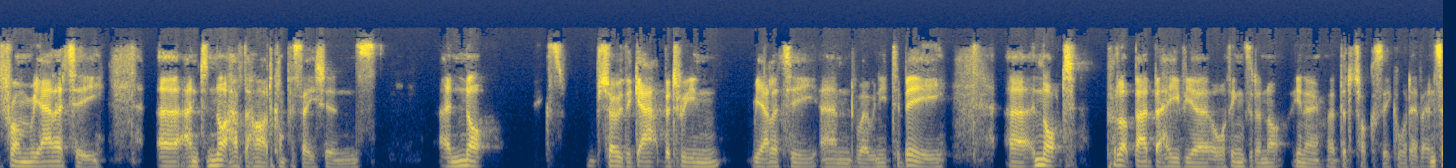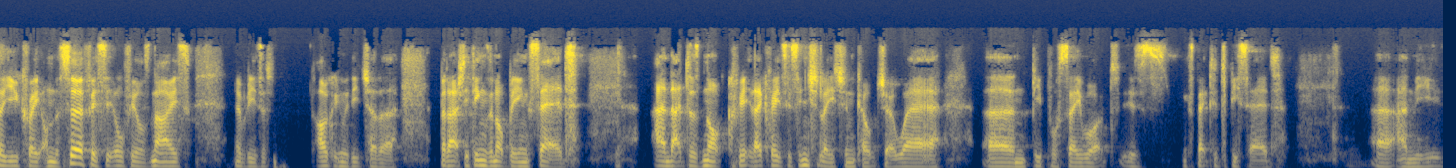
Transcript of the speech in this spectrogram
from reality uh, and to not have the hard conversations and not show the gap between reality and where we need to be, uh, not put up bad behavior or things that are not, you know, that are toxic or whatever. And so you create on the surface, it all feels nice. Nobody's arguing with each other, but actually things are not being said. And that does not create, that creates this insulation culture where um, people say what is expected to be said. Uh, and the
